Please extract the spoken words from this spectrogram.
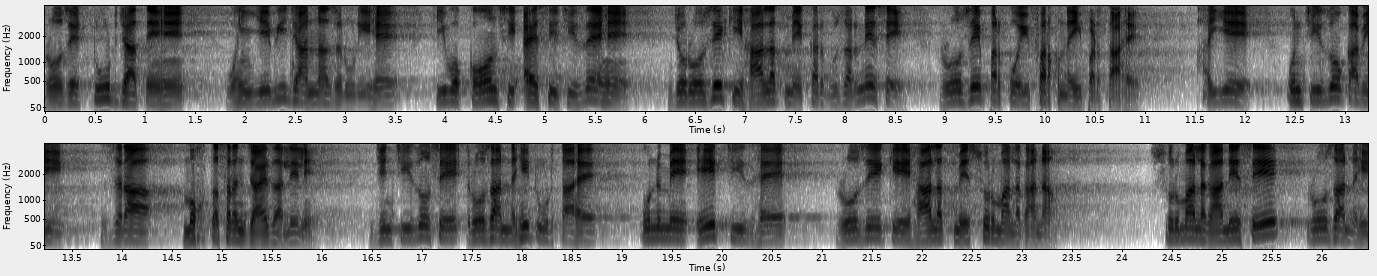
روزے ٹوٹ جاتے ہیں۔ وہیں یہ بھی جاننا ضروری ہے کہ وہ کون سی ایسی چیزیں ہیں جو روزے کی حالت میں کر گزرنے سے روزے پر کوئی فرق نہیں پڑتا ہے۔ آئیے ان چیزوں کا بھی ذرا مختصراً جائزہ لے لیں۔ جن چیزوں سے روزہ نہیں ٹوٹتا ہے، ان میں ایک چیز ہے روزے کے حالت میں سرما لگانا۔ سرما لگانے سے روزہ نہیں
